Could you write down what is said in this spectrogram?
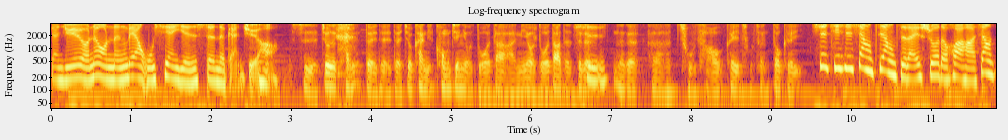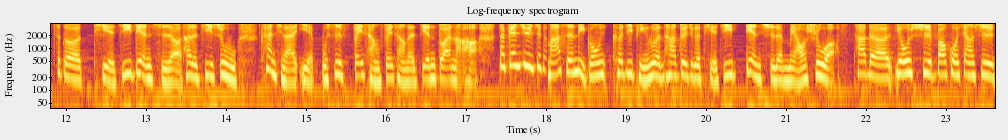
感觉有那种能量无限延伸的感觉哈。是，就是看对对对，就看你空间有多大，你有多大的这个那个呃储槽可以储存都可以。是，其实像这样子来说的话哈，像这个铁基电池啊，它的技术看起来也不是非常非常的尖端了哈。那根据这个麻省理工科技评论，它对这个铁基电池的描述啊，它的优势包括像是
